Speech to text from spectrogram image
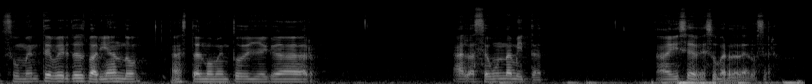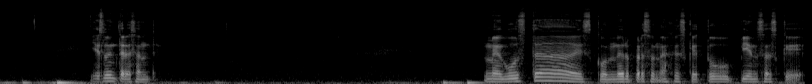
Su mente va a ir desvariando hasta el momento de llegar a la segunda mitad. Ahí se ve su verdadero ser. Y es lo interesante. Me gusta esconder personajes que tú piensas que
